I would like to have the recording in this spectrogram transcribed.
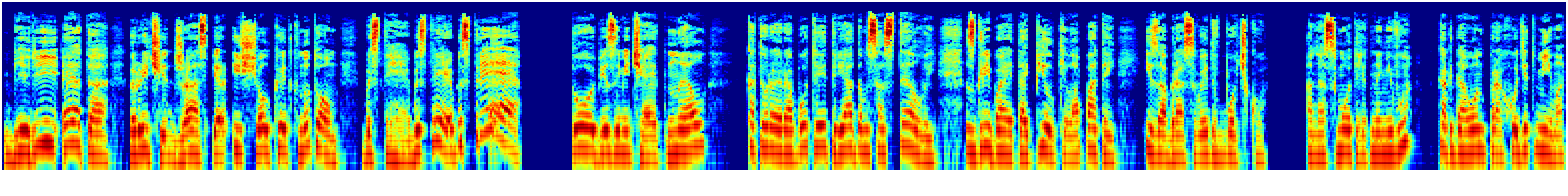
«Бери это!» — рычит Джаспер и щелкает кнутом. «Быстрее, быстрее, быстрее!» Тоби замечает Нелл, которая работает рядом со Стеллой, сгребает опилки лопатой и забрасывает в бочку. Она смотрит на него, когда он проходит мимо,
